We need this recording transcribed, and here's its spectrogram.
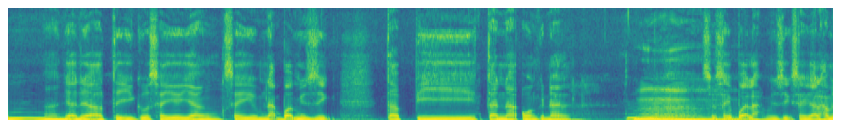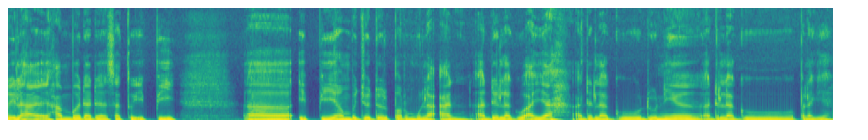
Hmm. Uh, dia ada alter ego saya yang saya nak buat muzik tapi tak nak orang kenal. Hmm. So saya buatlah muzik saya. Alhamdulillah hamba dah ada satu EP. Uh, EP yang berjudul Permulaan Ada lagu Ayah Ada lagu Dunia Ada lagu Apa lagi ya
